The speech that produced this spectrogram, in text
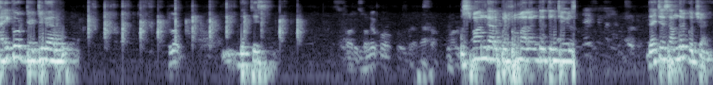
హైకోర్టు జడ్జి గారు. దయచేసి. ఉస్మాన్ గారు పుష్పం అలంకృతం చేయవలసి దయచేసి అందరూ కూర్చోండి.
